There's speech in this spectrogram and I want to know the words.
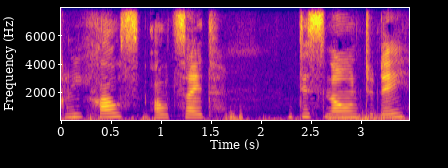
Greenhouse outside. It is known today.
